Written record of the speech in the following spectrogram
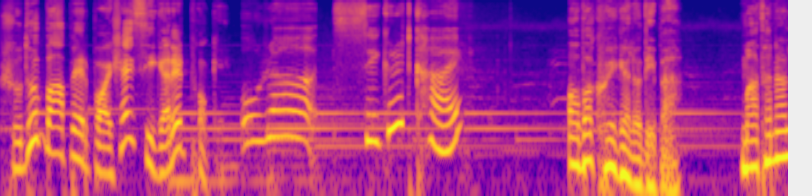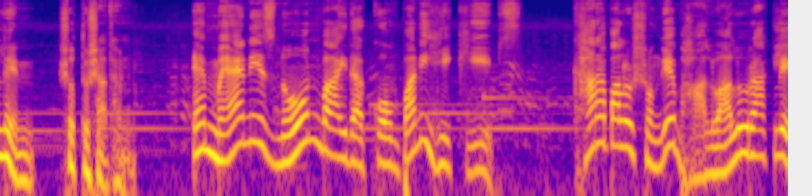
শুধু বাপের পয়সায় সিগারেট ফোঁকে। ওরা সিগারেট খায়? অবাক হয়ে গেল দীপা। মাথা নাড়লেন Satya Sadhan a man is known by the company he keeps খারাপ আলোর সঙ্গে ভালো আলো রাখলে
